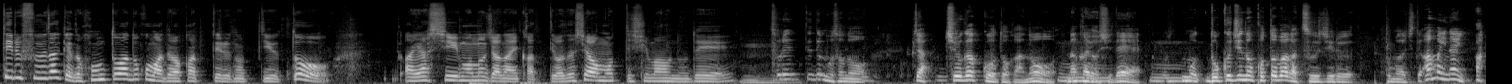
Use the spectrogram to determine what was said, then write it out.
てる風だけど本当はどこまで分かってるのっていうと怪しいものじゃないかって私は思ってしまうので。それってでもそのじゃあ中学校とかの仲良しで、うん。もう独自の言葉が通じる友達ってあんまりいない。あ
